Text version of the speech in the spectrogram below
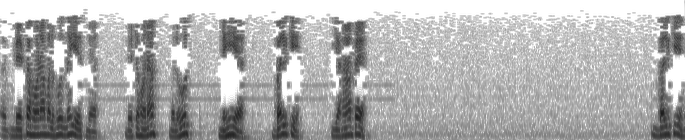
بیٹا ہونا ملحوظ نہیں ہے اس میں۔ بیٹا ہونا ملحوظ نہیں ہے، بلکہ یہاں پہ بلکہ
